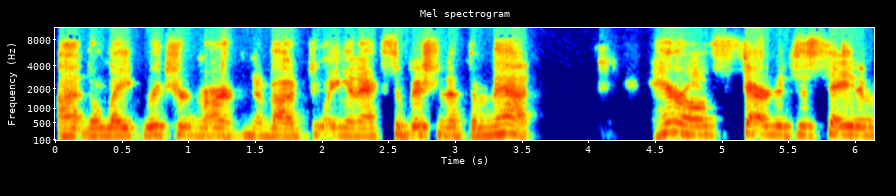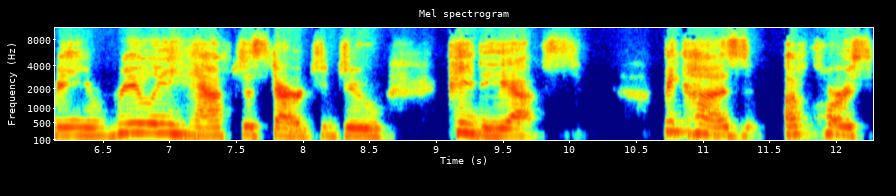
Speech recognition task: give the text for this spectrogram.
uh, the late Richard Martin about doing an exhibition at the Met, Harold started to say to me, You really have to start to do PDFs. Because, of course,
